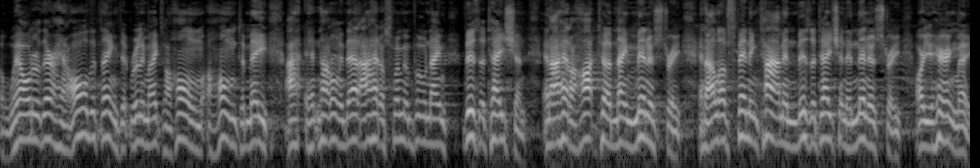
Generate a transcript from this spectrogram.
a welder there. I had all the things that really makes a home a home to me. I, and not only that, I had a swimming pool named Visitation, and I had a hot tub named Ministry. And I love spending time in visitation and ministry. Are you hearing me?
